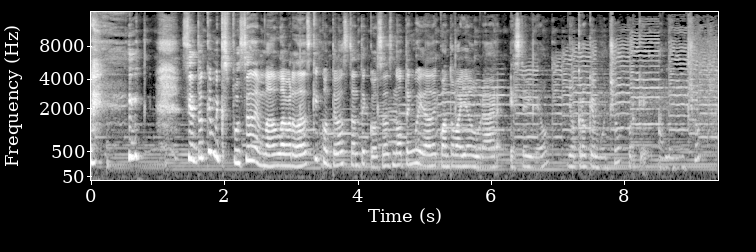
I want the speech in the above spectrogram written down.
Siento que me expuse de más, la verdad es que conté bastante cosas, no tengo idea de cuánto vaya a durar este video, yo creo que mucho, porque hablo mucho.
